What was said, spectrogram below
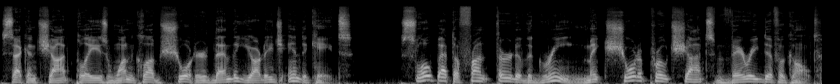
Second shot plays one club shorter than the yardage indicates. Slope at the front third of the green makes short approach shots very difficult.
